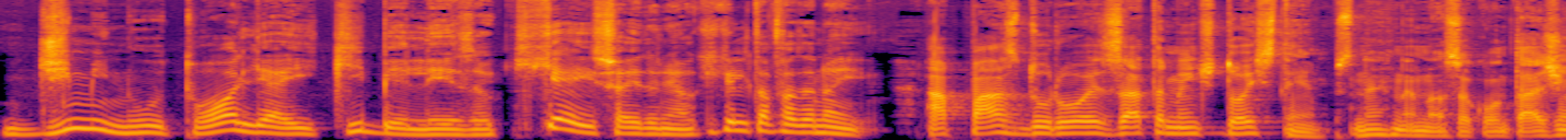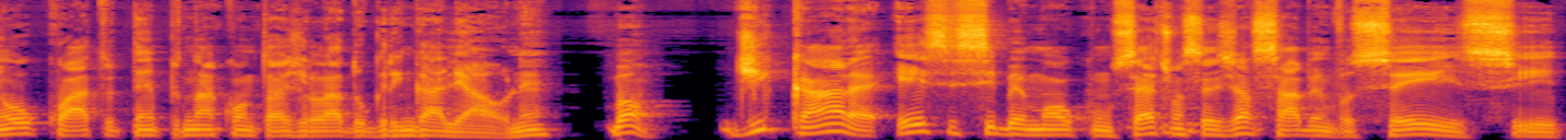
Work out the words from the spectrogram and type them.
diminuto. Olha aí que beleza. O que é isso aí, Daniel? O que, ele tá fazendo aí? a paz durou exatamente dois tempos, né? Na nossa contagem, ou quatro tempos na contagem lá do Gringalhal, né? Bom, de cara, esse si bemol com sétima, vocês já sabem, vocês e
